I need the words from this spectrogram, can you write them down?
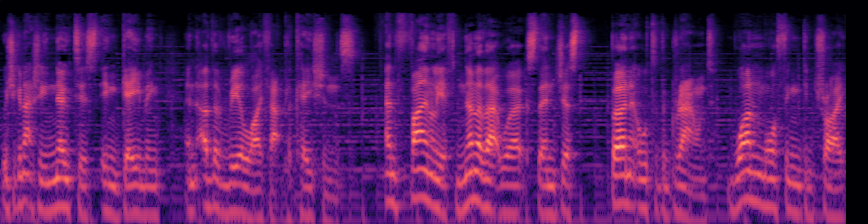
which you can actually notice in gaming and other real life applications. And finally, if none of that works, then just burn it all to the ground. One more thing you can try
